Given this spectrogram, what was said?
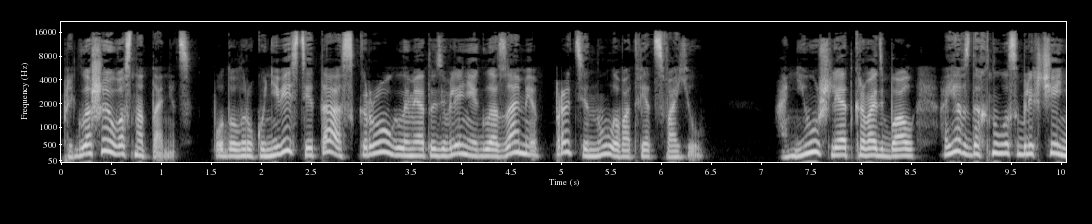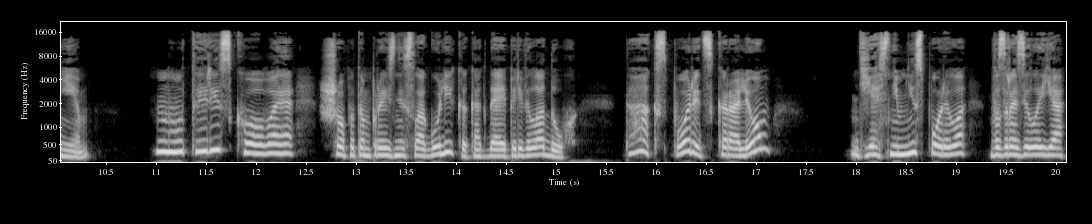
приглашаю вас на танец», — подал руку невесте, и та с круглыми от удивления глазами протянула в ответ свою. Они ушли открывать бал, а я вздохнула с облегчением — «Ну ты рисковая», — шепотом произнесла Гулика, когда я перевела дух. «Так, спорить с королем?» «Я с ним не спорила», — возразила я.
